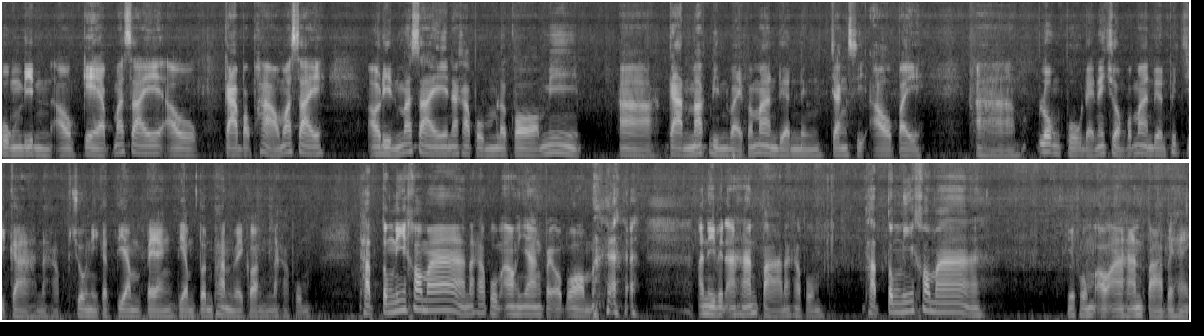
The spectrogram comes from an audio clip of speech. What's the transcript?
ปรุงดินเอาแกบมาใส่เอากาบบักเผามาใส่เอาดินมาใส่นะครับผมแล้วก็มีการมักดินไว้ประมาณเดือนหนึ่งจังสิเอาไป ลงปลูกได้ในช่วงประมาณเดือนพฤศจิกานะครับช่วงนี้ก็เตรียมแปลงเตรียมต้นพันธุ์ไว้ก่อนนะครับผมถัดตรงนี้เข้ามานะครับผมเอายางไปอ้อมๆอันนี้เป็นอาหารป่านะครับผมถัดตรงนี้เข้ามา เดี๋ยวผมเอาอาหารป่าไปให้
